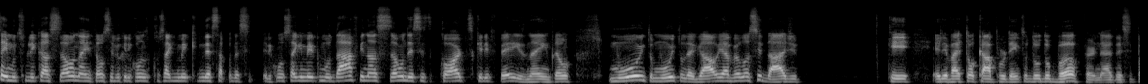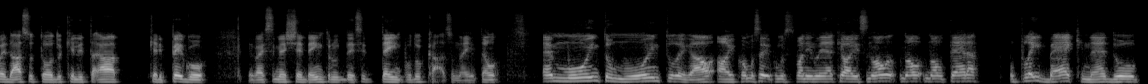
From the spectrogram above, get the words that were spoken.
sem muita explicação, né? Então você viu que ele consegue meio que nessa, ele consegue meio que mudar a afinação desses cortes que ele fez, né? Então, muito, muito legal. E a velocidade que ele vai tocar por dentro do, do buffer, né? Desse pedaço todo que ele tá que ele pegou. Ele vai se mexer dentro desse tempo do caso, né? Então, é muito, muito legal. Ó, e como, você, como vocês podem ler aqui, ó, isso não, não, não altera o playback, né, do,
